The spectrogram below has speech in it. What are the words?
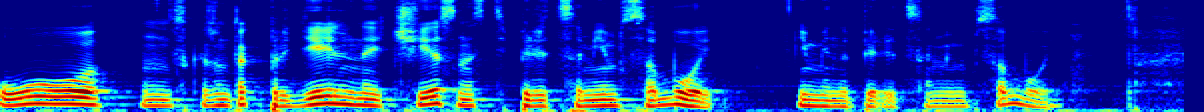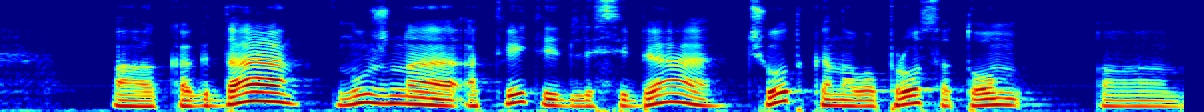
о, скажем так, предельной честности перед самим собой, именно перед самим собой. А, когда нужно ответить для себя четко на вопрос о том, а,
